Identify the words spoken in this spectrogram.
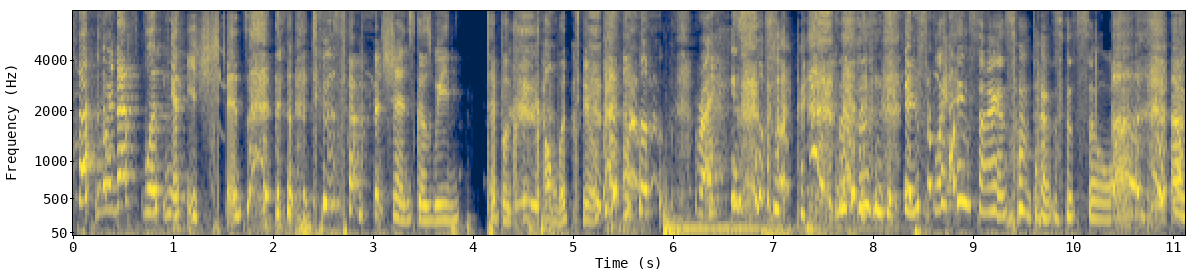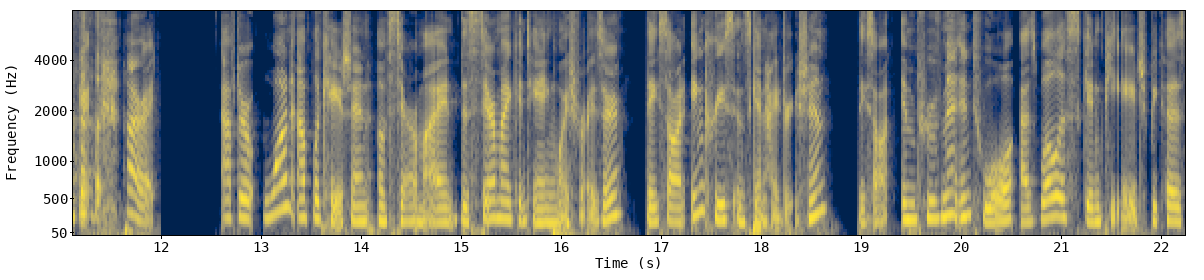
we're not splitting any shins. two separate shins because we typically come with two. right? Explaining science sometimes is so wild. Okay. All right. After one application of ceramide, the ceramide containing moisturizer, they saw an increase in skin hydration. They saw improvement in TEWL as well as skin pH because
